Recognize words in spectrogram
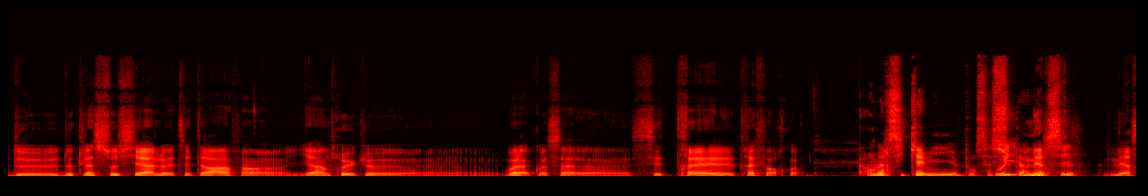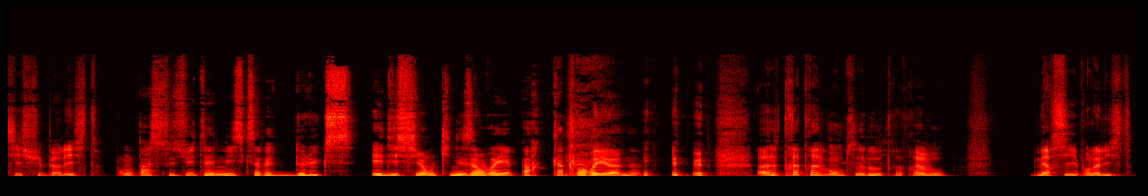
de, classe sociale etc enfin il y a un truc euh, voilà quoi ça c'est très très fort quoi On remercie Camille pour sa oui super merci liste. merci super liste On passe tout de suite à une liste qui s'appelle Deluxe Edition, qui nous est envoyée par Caporion. ah, très très bon pseudo très très bon merci pour la liste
